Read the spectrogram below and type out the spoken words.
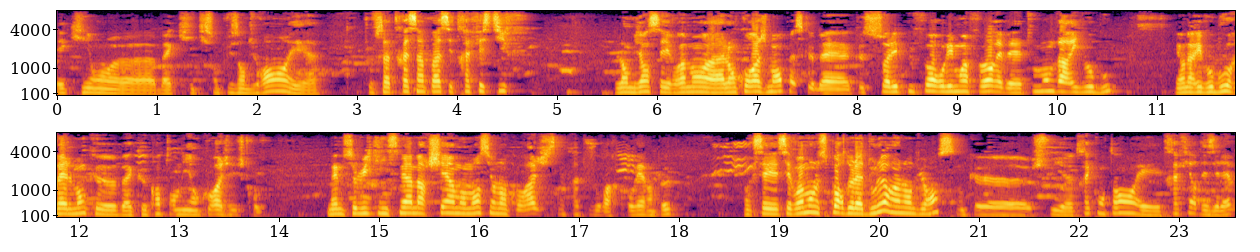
et qui, ont, euh, bah, qui, sont plus endurants. Et euh, je trouve ça très sympa, c'est très festif. L'ambiance est vraiment à l'encouragement parce que bah, que ce soit les plus forts ou les moins forts, et ben tout le monde va arriver au bout. Et on arrive au bout réellement que, bah, quand on est encouragé, je trouve. Même celui qui se met à marcher à un moment, si on l'encourage, il se mettra toujours à recourir un peu. Donc c'est vraiment le sport de la douleur, hein, l'endurance. Donc euh, je suis très content et très fier des élèves.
